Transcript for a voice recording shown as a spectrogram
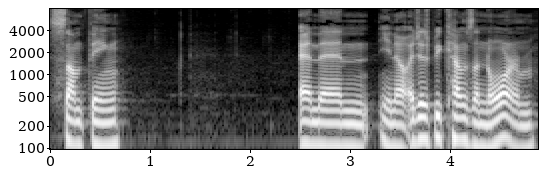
something and then, you know, it just becomes a norm.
